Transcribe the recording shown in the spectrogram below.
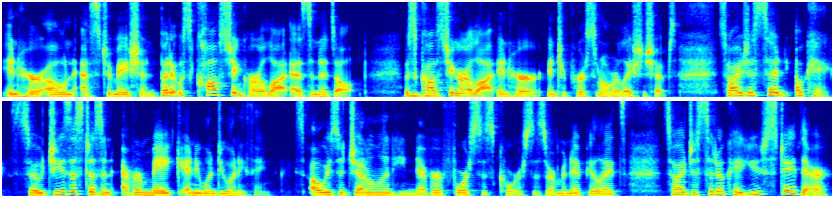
in her own estimation. But it was costing her a lot as an adult. It was mm-hmm. costing her a lot in her interpersonal relationships. So i just said okay so jesus doesn't ever make anyone do anything he's always a gentleman he never forces coerces or manipulates so i just said okay you stay there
